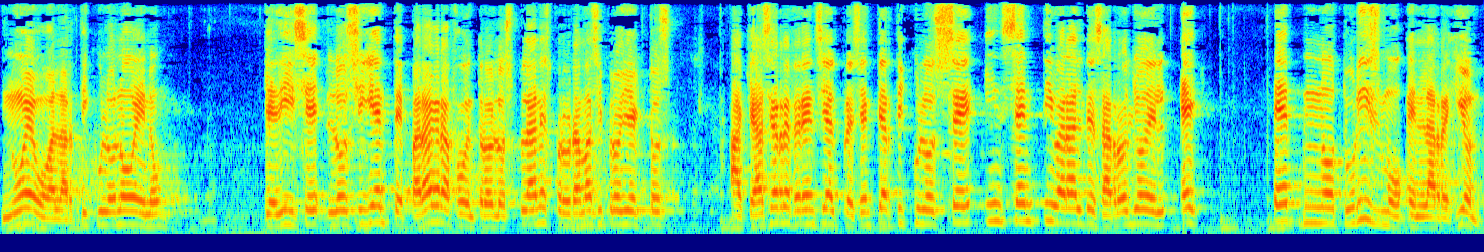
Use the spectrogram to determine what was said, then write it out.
nuevo al artículo noveno que dice lo siguiente, parágrafo dentro de los planes, programas y proyectos a que hace referencia el presente artículo, se incentivará el desarrollo del e-, etnoturismo en la región.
